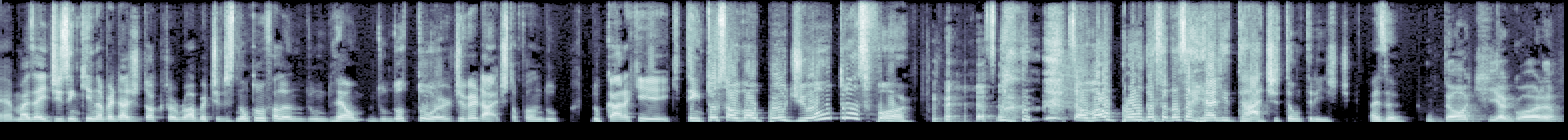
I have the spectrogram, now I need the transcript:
É, mas aí dizem que, na verdade, Dr. Robert, eles não estão falando de um, de um doutor de verdade, estão falando do do cara que, que tentou salvar o Paul de outras formas. salvar o Paul dessa nossa realidade tão triste. Mas é. Então aqui agora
